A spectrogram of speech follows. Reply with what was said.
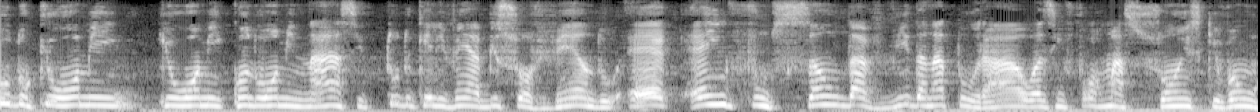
tudo que o homem que o homem quando o homem nasce tudo que ele vem absorvendo é, é em função da vida natural as informações que vão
